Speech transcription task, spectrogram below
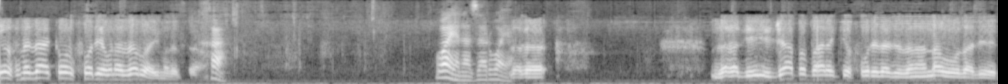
یو څه مې دا کول خو یو نظر وای مدته ها وایه نظر وایه دغه دغه د ایجاب په اړه کې خورې د زنانه وو د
